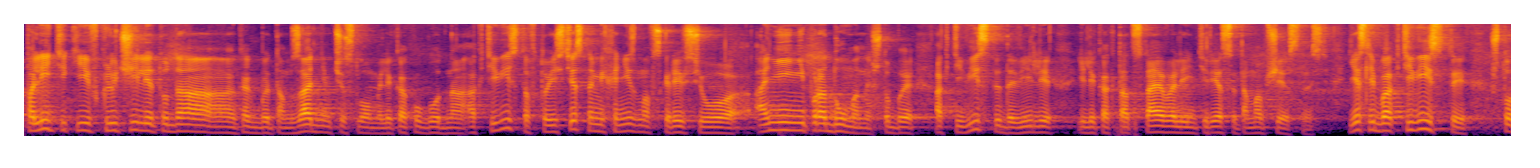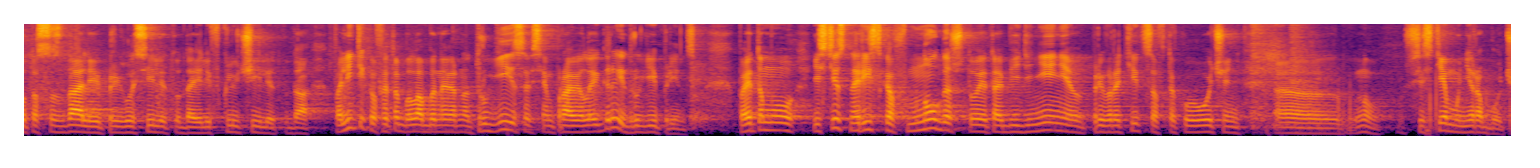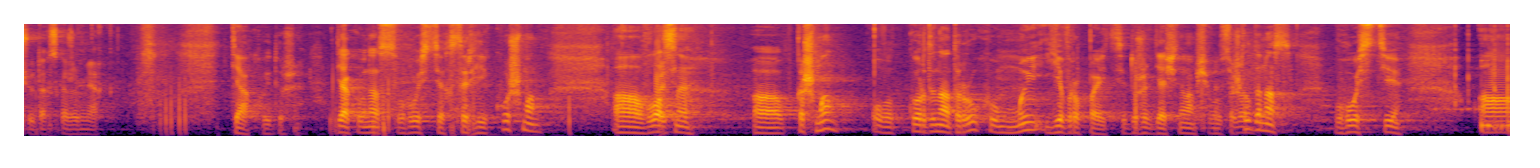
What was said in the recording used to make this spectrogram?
политики включили туда э, как бы там задним числом или как угодно активистов, то, естественно, механизмов, скорее всего, они не продуманы, чтобы активисты давили или как-то отстаивали интересы там общественности. Если бы активисты что-то создали и пригласили туда или включили туда политиков, это было бы, наверное, другие совсем правила игры и другие принципы. Поэтому, естественно, рисков много, что это объединение превратится в такую очень э, ну, систему нерабочую, так скажем, мягко. Дякую дуже. Дякую. У нас в гостях Сергій Кошман. А, власне, а, Кошман, координатор руху Ми європейці. Дуже вдячний вам, що ви прийшли до нас в гості. А,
